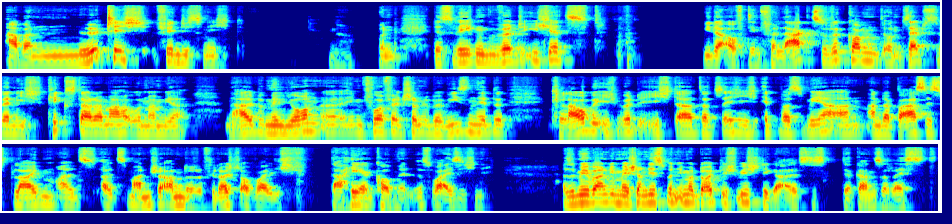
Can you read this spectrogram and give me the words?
Aber nötig finde ich es nicht. Ja. Und deswegen würde ich jetzt wieder auf den Verlag zurückkommt und selbst wenn ich Kickstarter mache und man mir eine halbe Million äh, im Vorfeld schon überwiesen hätte, glaube ich, würde ich da tatsächlich etwas mehr an, an der Basis bleiben als, als manche andere. Vielleicht auch, weil ich daherkomme, das weiß ich nicht. Also mir waren die Mechanismen immer deutlich wichtiger als das, der ganze Rest.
